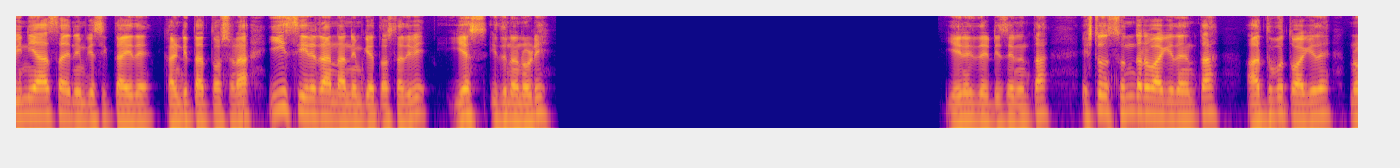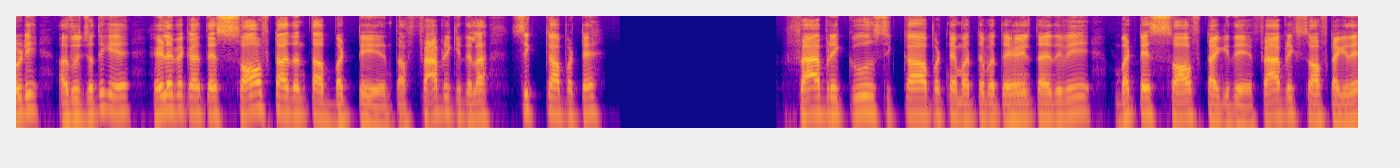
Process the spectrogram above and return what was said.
ವಿನ್ಯಾಸ ನಿಮಗೆ ಸಿಗ್ತಾ ಇದೆ. ಖಂಡಿತ ತೋರ್ಸೋಣ. ಈ ಸೀರೆನ ನಾನು ನಿಮಗೆ ತೋರಿಸ್ತಾ ಇದ್ದೀವಿ ಎಸ್ ಇದನ್ನ ನೋಡಿ. ಏನಿದೆ ಡಿಸೈನ್ ಅಂತ? ಎಷ್ಟೊಂದು ಸುಂದರವಾಗಿದೆ ಅಂತ? ಅದ್ಭುತವಾಗಿದೆ. ನೋಡಿ ಅದ್ರ ಜೊತೆಗೆ ಹೇಳಬೇಕಾಗುತ್ತೆ ಸಾಫ್ಟ್ ಆದಂತ ಬಟ್ಟೆ ಅಂತ ಫ್ಯಾಬ್ರಿಕ್ ಇದೆಲ್ಲ ಸಿಕ್ಕಾಪಟ್ಟೆ ಫ್ಯಾಬ್ರಿಕ್ಕು ಸಿಕ್ಕಾಪಟ್ಟೆ ಮತ್ತೆ ಮತ್ತೆ ಹೇಳ್ತಾ ಇದ್ದೀವಿ ಬಟ್ಟೆ ಸಾಫ್ಟ್ ಆಗಿದೆ ಫ್ಯಾಬ್ರಿಕ್ ಸಾಫ್ಟ್ ಆಗಿದೆ.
